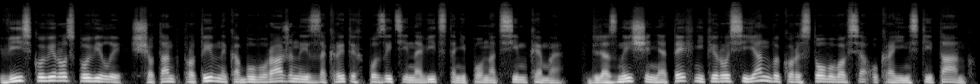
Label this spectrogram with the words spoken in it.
Військові розповіли, що танк противника був уражений з закритих позицій на відстані понад 7 км. Для знищення техніки росіян використовувався український танк.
